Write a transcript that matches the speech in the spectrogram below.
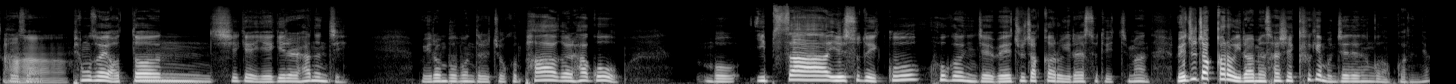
그래서 아, 평소에 어떤 음. 식의 얘기를 하는지 뭐 이런 부분들을 조금 파악을 하고 뭐 입사일 수도 있고 혹은 이제 외주 작가로 일할 수도 있지만 외주 작가로 일하면 사실 크게 문제되는 건 없거든요.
